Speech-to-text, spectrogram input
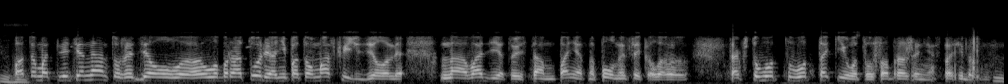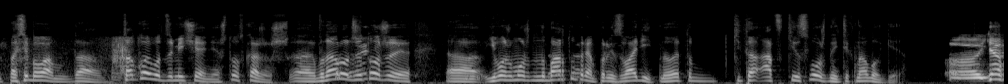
Угу. Потом этот лейтенант уже делал э, лабораторию, они потом москвич делали на воде. То есть там, понятно, полный цикл. Э, так что вот, вот такие вот соображения. Спасибо. Спасибо вам, да. Такое вот замечание. Что скажешь? Э, водород же тоже, его же можно на борту прям производить, но это какие-то адские сложные технологии. Я,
